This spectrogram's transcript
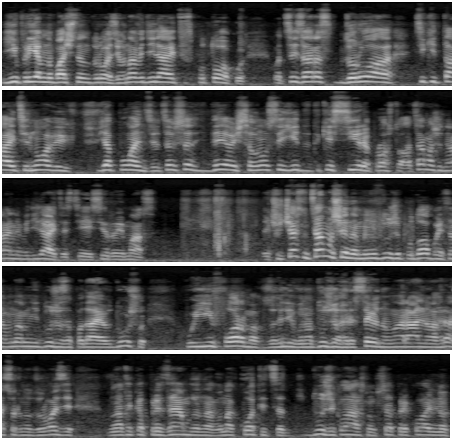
Її приємно бачити на дорозі, вона виділяється з потоку. Оце зараз дорога, ці китайці, нові, японці, це все дивишся, воно все їде таке сіре просто, а ця машина реально виділяється з цієї сірої маси. Якщо чесно, ця машина мені дуже подобається, вона мені дуже западає в душу. По її формах взагалі вона дуже агресивна, вона реально агресор на дорозі, вона така приземлена, вона котиться, дуже класно, все прикольно.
